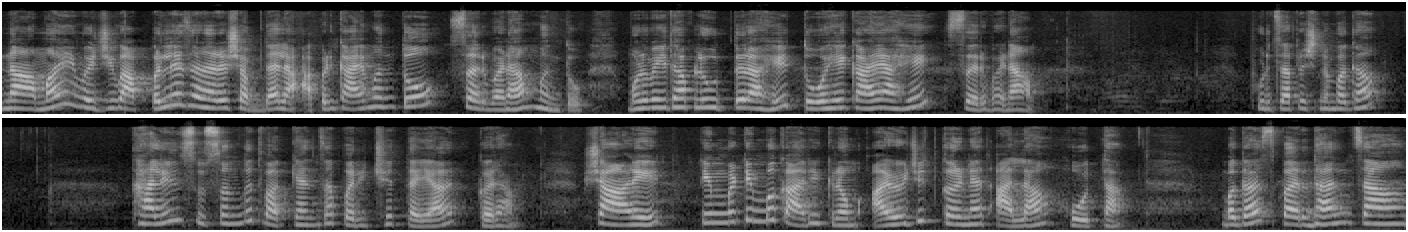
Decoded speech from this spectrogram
नामाऐवजी वापरल्या जाणाऱ्या शब्दाला आपण काय म्हणतो? सर्वनाम म्हणतो. म्हणून मग इथं आपलं उत्तर आहे तो हे काय आहे? सर्वनाम. पुढचा प्रश्न बघा. खालील सुसंगत वाक्यांचा परिच्छेद तयार करा. शाळेत टिंबटिंब कार्यक्रम आयोजित करण्यात आला होता. बघा स्पर्धांचा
